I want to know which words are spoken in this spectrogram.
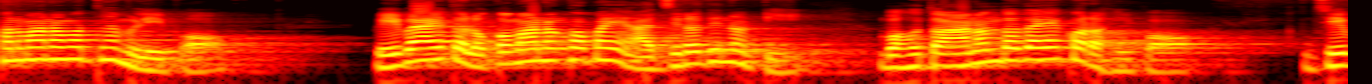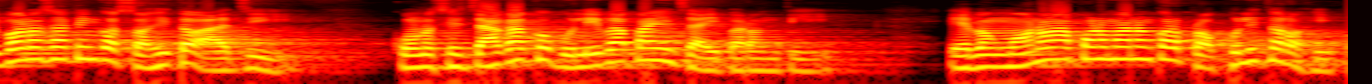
ସମ୍ମାନ ମଧ୍ୟ ମିଳିବ। ବିବାହିତ ଲୋକମାନଙ୍କ ପାଇଁ ଆଜିର ଦିନଟି ବହୁତ ଆନନ୍ଦଦାୟକ ରହିବ। ଜୀବନସାଥୀଙ୍କ ସହିତ ଆଜି କୌଣସି ଜାଗାକୁ ବୁଲିବା ପାଇଁ ଯାଇପାରନ୍ତି ଏବଂ ମନ ଆପଣମାନଙ୍କର ପ୍ରଫୁଲ୍ଲିତ ରହିବ।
